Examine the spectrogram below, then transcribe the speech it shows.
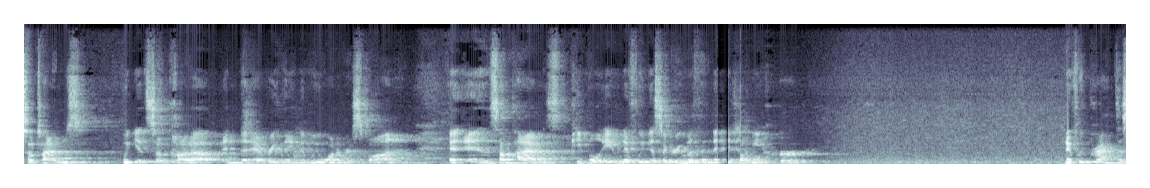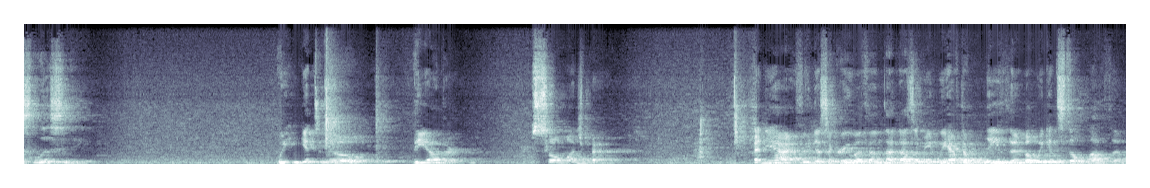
Sometimes we get so caught up into everything that we want to respond. And, and sometimes people, even if we disagree with them, they just want to be heard. And if we practice listening, we can get to know the other so much better. And yeah, if we disagree with them, that doesn't mean we have to believe them, but we can still love them.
